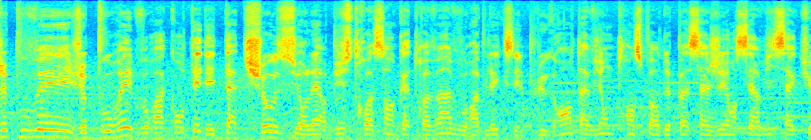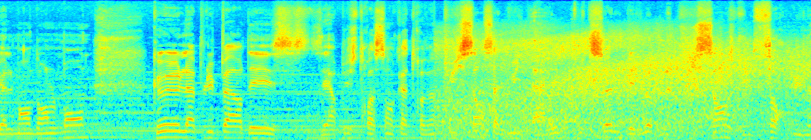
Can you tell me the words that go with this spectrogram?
Je pouvais, je pourrais vous raconter des tas de choses sur l'Airbus 380, vous rappeler que c'est le plus grand avion de transport de passagers en service actuellement dans le monde, que la plupart des Airbus 380 puissance à lui à elle seule développe la puissance d'une Formule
